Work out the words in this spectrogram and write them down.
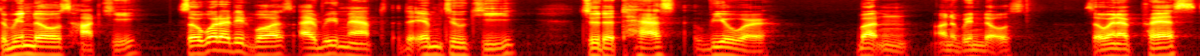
the Windows hotkey. So what I did was I remapped the M2 key to the task viewer button on the Windows. So when I press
